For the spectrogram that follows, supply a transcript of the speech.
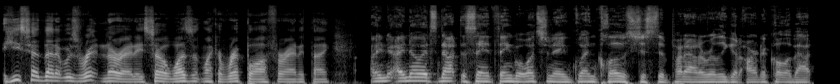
he said that it was written already, so it wasn't like a ripoff or anything. I, I know it's not the same thing, but what's her name? Glenn Close just to put out a really good article about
